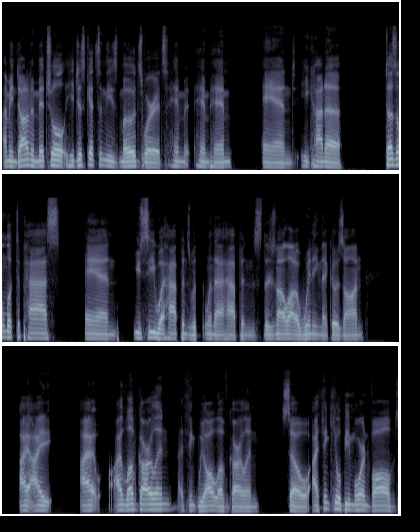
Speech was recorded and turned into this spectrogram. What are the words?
I mean, Donovan Mitchell, he just gets in these modes where it's him, him, him, and he kind of doesn't look to pass. And you see what happens with when that happens. There's not a lot of winning that goes on. I, I, I, I love Garland. I think we all love Garland. So I think he'll be more involved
